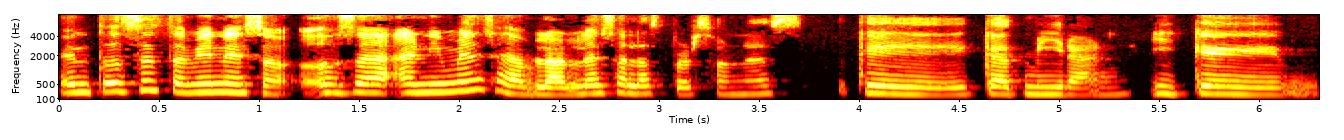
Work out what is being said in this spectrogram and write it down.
Entonces también eso, o sea, anímense a hablarles a las personas que, que admiran y que,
